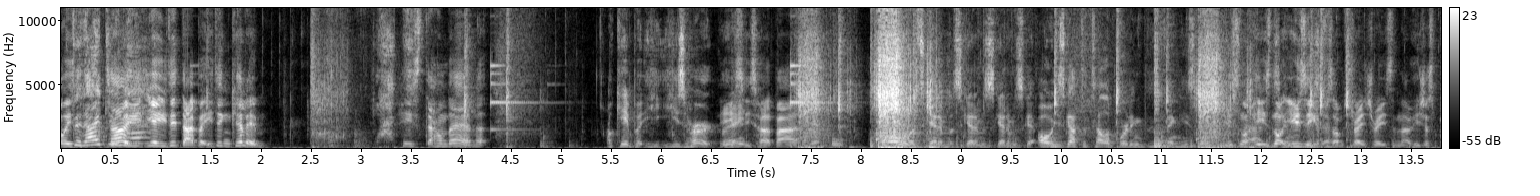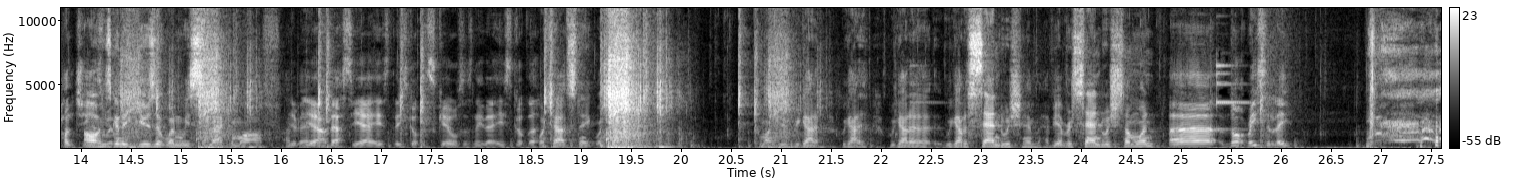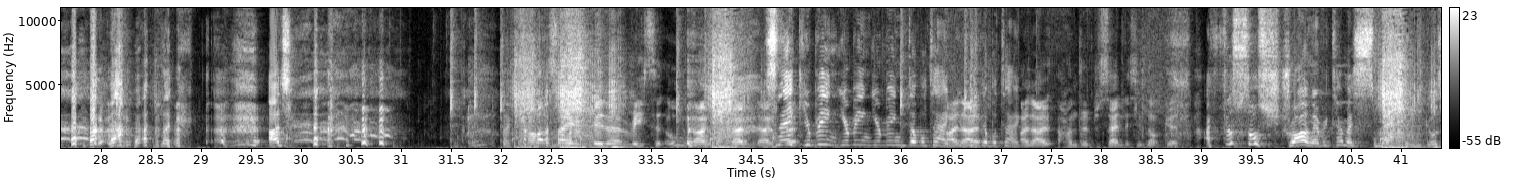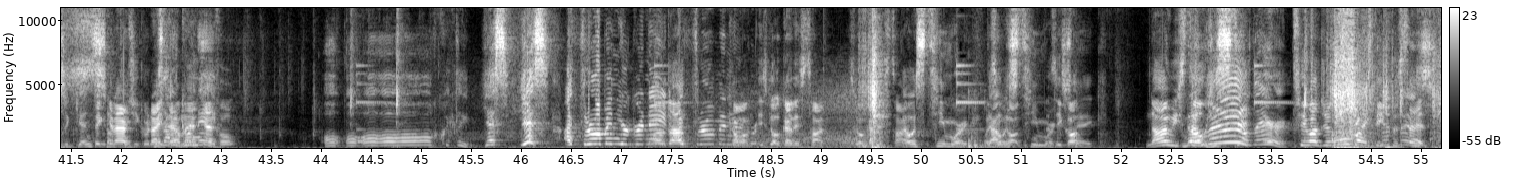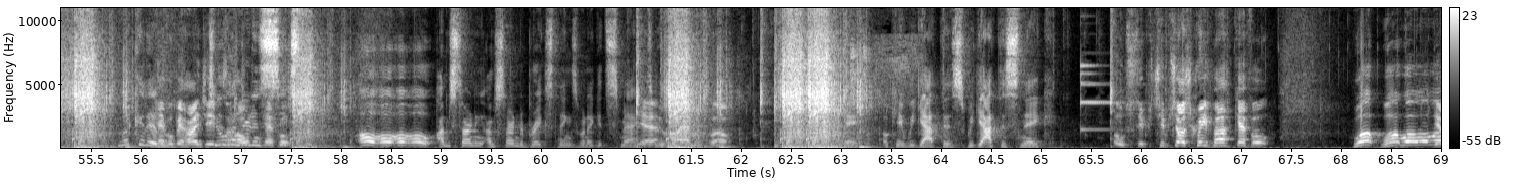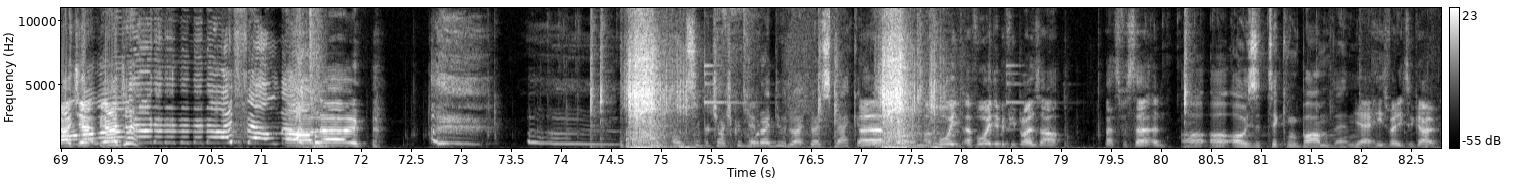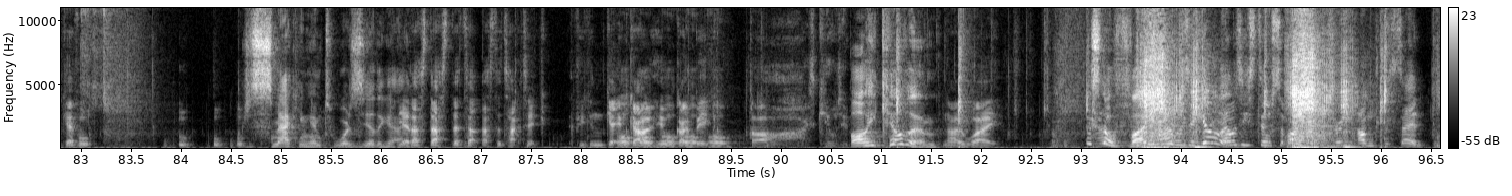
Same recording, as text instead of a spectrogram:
Oh, he's- Did I do no, that? You, yeah, you did that, but you didn't kill him. What? He's down there. Look. Okay, but he, he's hurt, right? he's hurt bad. Yeah. Oh, let's get him, let's get him, let's get him, let's get Oh, he's got the teleporting thing. He's gonna use he's not. that. He's not gonna using use it for some strange reason though. He's just punching. Oh, he's gonna it. use it when we smack him off. I bet. Yeah, that's yeah. He's, he's got the skills, isn't he? There, he's got the. Watch out, Snake. Watch out. Come on, dude. We gotta, we gotta, we gotta, we gotta sandwich him. Have you ever sandwiched someone? Uh, not recently. like, I'll j- I can't say it's been a recent. Oh no, no, no. Snake, no. you're being, you're being, you're being double tagged. I You're being know. double tagged. I know. Hundred percent. This is not good. I feel so strong every time I smack him. He goes against Singularity something. grenade down there. grenade? Careful. Oh, oh, oh, oh, quickly. Yes, yes. I threw him in your grenade. done. I threw him in Come your. on, he's got to go this time. He's got to go this time. That was teamwork. that was gone? teamwork, Has he gone? Snake. no, he's No, still he's there. still there. Two hundred Oh my sixty goodness. percent. Look at him. Careful behind you, there's a hole, 260. Oh, oh, oh, oh! I'm starting. I'm starting to break things when I get smacked Yeah, too. I am as well. Okay, okay, we got this. We got this, Snake. Oh, super supercharged creeper. Careful. Whoa, whoa, whoa, whoa, whoa! Behind whoa, you, whoa, behind you. No, no, no, no, no, no! I fell. No. Oh no. Oh, supercharged quick. What do I do? Do I, do I smack him? Uh, avoid avoid him if he blows up. That's for certain. oh, oh, oh, he's a ticking bomb then. Yeah, he's ready to go. Careful. Ooh, ooh, is smacking him towards the other guy. Yeah, that's that's the ta- that's the tactic. If you can get him Oh, going, oh, he will oh, go big. oh. Oh, he's killed him. Oh, he killed him. No way. It's no fun. How was he? How was he still surviving? Three hundred percent.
